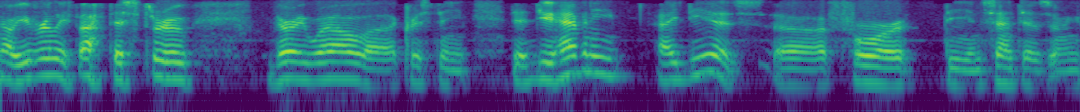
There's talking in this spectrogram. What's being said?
No, you've really thought this through very well, Christine. Do you have any ideas for the incentives or,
